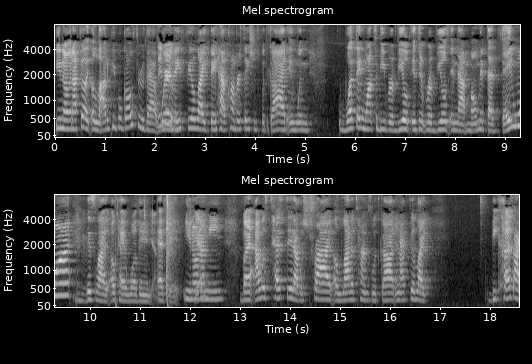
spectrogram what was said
You know, and I feel like a lot of people go through that They where do. they feel like they have conversations with God and when what they want to be revealed isn't revealed in that moment that they want, it's like, okay, well then Mm-hmm. Yeah. F it. You know what I mean? But I was tested, I was tried a lot of times with God, and I feel like because I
